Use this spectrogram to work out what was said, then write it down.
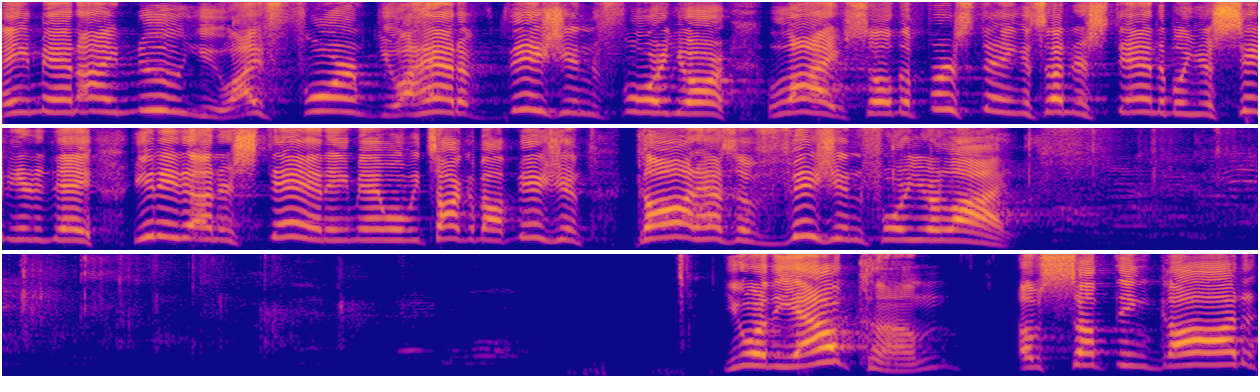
Amen. I knew you. I formed you. I had a vision for your life. So, the first thing, it's understandable you're sitting here today. You need to understand, amen, when we talk about vision, God has a vision for your life. You are the outcome of something God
